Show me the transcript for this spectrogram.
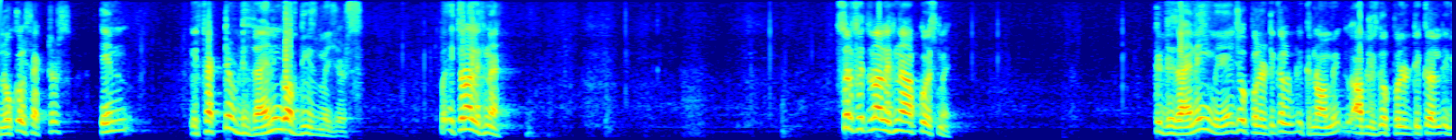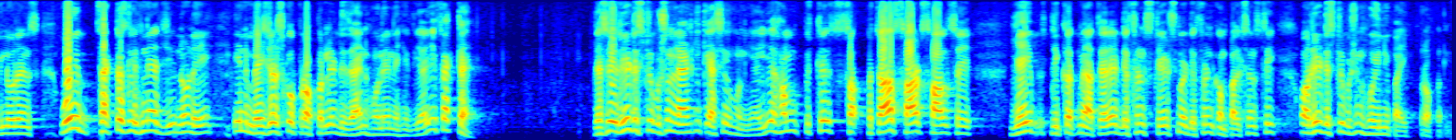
local factors in effective designing of these measures इतना लिखना है। सिर्फ़ इतना लिखना है आपको इसमें कि डिज़ाइनिंग में जो पॉलिटिकल इकोनॉमिक आप लिख दो पॉलिटिकल इग्नोरेंस वही फैक्टर्स लिखने हैं जिन्होंने इन मेजर्स को प्रॉपरली डिज़ाइन होने नहीं दिया। ये फैक्ट है। जैसे रीडिस्ट्रीब्यूशन लैंड की कैसे होनी है, ये हम पिछले पचास, साठ साल से यही दिक्कत में आते रहे। डिफरेंट स्टेट्स में डिफरेंट कंपल्शन थी और रीडिस्ट्रीब्यूशन हो ही नहीं पाई प्रॉपरली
